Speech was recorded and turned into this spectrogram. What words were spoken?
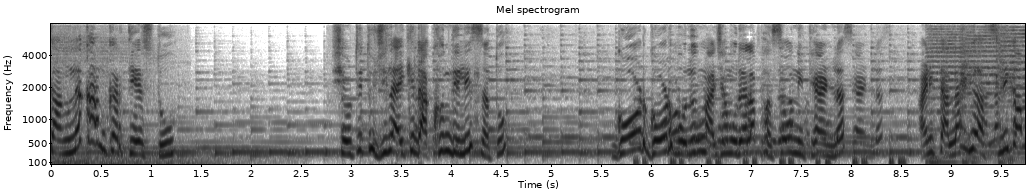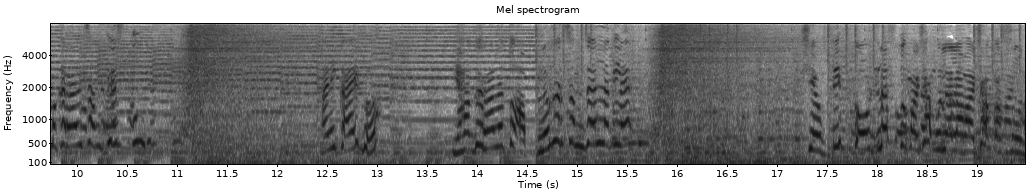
चांगलं काम करतेस तू? शेवटी तुझी लायकी दाखवून दिलीस ना तू? गोड गोड बोलून माझ्या मुलाला फसवून इथे आणलंस आणि त्याला ही असली कामं करायला सांगतेस तू? आणि काय ग? घराला तू आपलं घर समजायला लागलाय? शेवटी तोडलंस तू माझ्या मुलाला माझ्यापासून.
